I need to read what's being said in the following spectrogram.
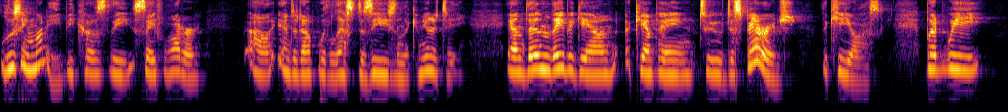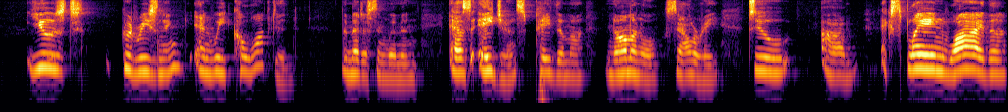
losing money because the safe water uh, ended up with less disease in the community. And then they began a campaign to disparage the kiosk. But we used good reasoning and we co opted the medicine women as agents, paid them a nominal salary to um, explain why the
